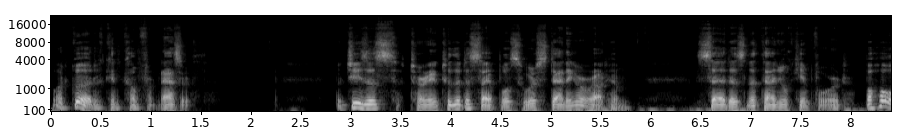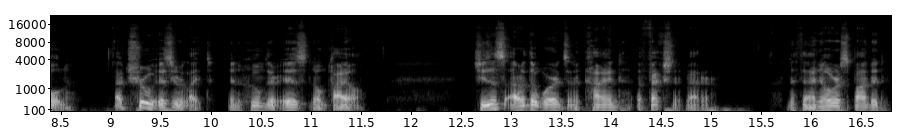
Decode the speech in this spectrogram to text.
What good can come from Nazareth? But Jesus, turning to the disciples who were standing around him, said as Nathanael came forward, Behold, a true Israelite, in whom there is no guile. Jesus uttered the words in a kind, affectionate manner. Nathanael responded,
